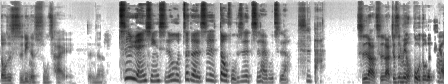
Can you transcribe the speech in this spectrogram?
都是时令的蔬菜，真的。吃原型食物，这个是豆腐，是吃还不吃啊？吃吧，吃啦吃啦，就是没有过多的调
